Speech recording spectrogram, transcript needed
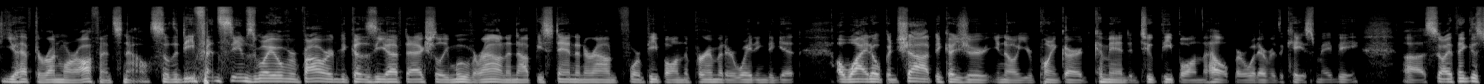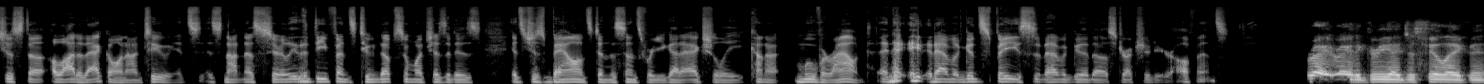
you have to run more offense now. So the defense seems way overpowered because you have to actually move around and not be standing around four people on the perimeter waiting to get a wide open shot because your you know your point guard commanded two people on the help or whatever the case may be. Uh, so I think it's just a, a, lot of that going on too. It's it's not necessarily the defense tuned up so much as it is it's just balanced in the sense where you got to actually kind of move around and, and have a good space and have a good uh, structure to your offense. Right, right. Agree. I just feel like uh,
